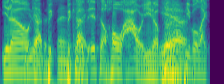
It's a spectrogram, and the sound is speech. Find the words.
you know, You be- send, because like- it's a whole hour, you know. Yeah. People like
